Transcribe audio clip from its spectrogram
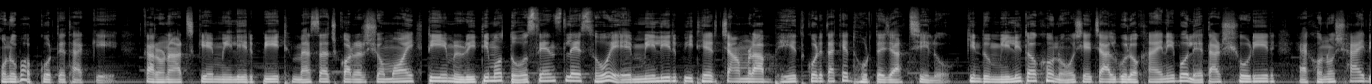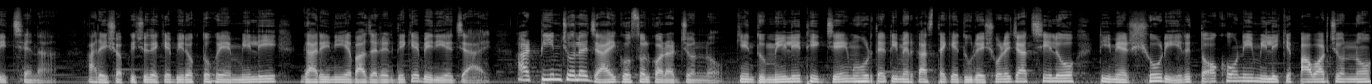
অনুভব করতে থাকে। কারণ আজকে মিলির পিঠ ম্যাসাজ করার সময় টিম রীতিমতো সেন্সলেস হয়ে মিলির পিঠের চামড়া ভেদ করে তাকে ধরতে যাচ্ছিল। কিন্তু মিলি তখনও সে চালগুলো খায়নি বলে তার শরীর এখনও সায় দিচ্ছে না। আর এইসব কিছু দেখে বিরক্ত হয়ে মিলি গাড়ি নিয়ে বাজারের দিকে বেরিয়ে যায় আর টিম চলে যায় গোসল করার জন্য। কিন্তু মিলি ঠিক যেই মুহূর্তে টিমের কাছ থেকে দূরে সরে যাচ্ছিল, টিমের শরীর তখনই মিলিকে পাওয়ার জন্য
